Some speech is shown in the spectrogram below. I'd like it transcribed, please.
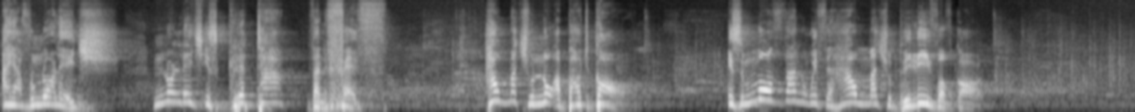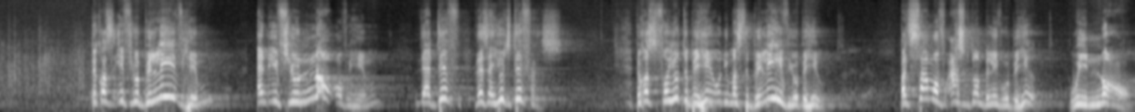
I have knowledge. Knowledge is greater than faith. How much you know about God is more than with how much you believe of God. Because if you believe Him and if you know of Him, there's a huge difference. Because for you to be healed, you must believe you'll be healed. But some of us don't believe we'll be healed. We know.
